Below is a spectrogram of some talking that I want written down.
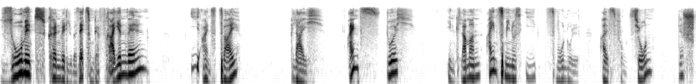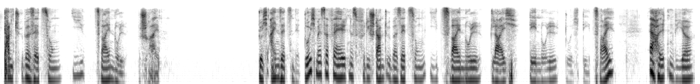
Somit können wir die Übersetzung der freien Wellen I12 gleich 1 durch in Klammern 1 minus i20 als Funktion der Standübersetzung i20 beschreiben. Durch Einsetzen der Durchmesserverhältnisse für die Standübersetzung i20 gleich d0 durch d2 erhalten wir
